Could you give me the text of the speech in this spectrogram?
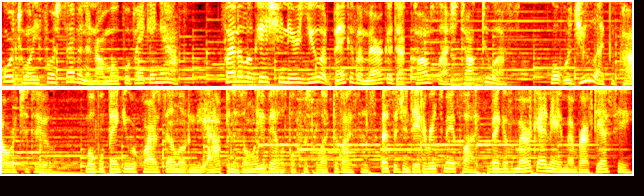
or 24-7 in our mobile banking app. Find a location near you at bankofamerica.com slash talk to us. What would you like the power to do? Mobile banking requires downloading the app and is only available for select devices. Message and data rates may apply. Bank of America and a member FDIC.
